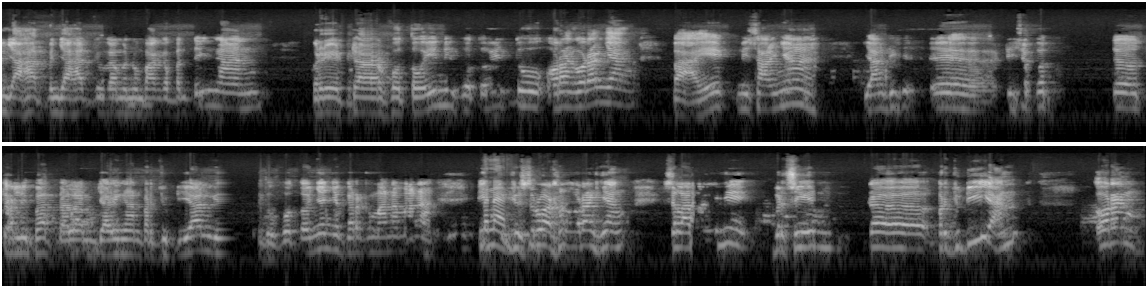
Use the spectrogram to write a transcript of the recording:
penjahat-penjahat juga menumpang kepentingan, beredar foto ini, foto itu. Orang-orang yang baik, misalnya yang di, eh, disebut terlibat dalam jaringan perjudian gitu. Fotonya nyebar ke mana-mana. Itu justru orang-orang yang selama ini bersihin ke perjudian orang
